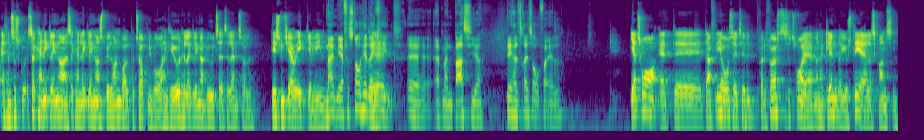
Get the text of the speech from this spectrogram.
at han så, skulle, så, kan han ikke længere, så kan han ikke længere spille håndbold på topniveau, og han kan jo heller ikke længere blive udtaget til landsholdet. Det synes jeg jo ikke giver mening. Nej, men jeg forstår heller ikke øh, helt, øh, at man bare siger, det er 50 år for alle. Jeg tror, at øh, der er flere årsager til det. For det første, så tror jeg, at man har glemt at justere aldersgrænsen.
